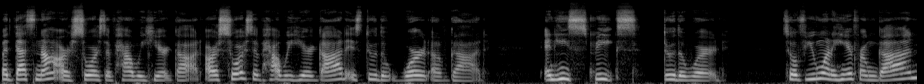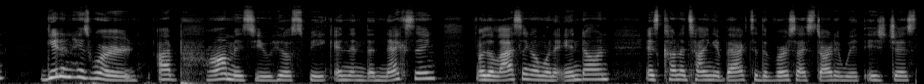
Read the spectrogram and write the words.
But that's not our source of how we hear God. Our source of how we hear God is through the Word of God. And He speaks through the Word. So if you want to hear from God, get in His Word. I promise you, He'll speak. And then the next thing, or the last thing I want to end on, is kind of tying it back to the verse I started with, is just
